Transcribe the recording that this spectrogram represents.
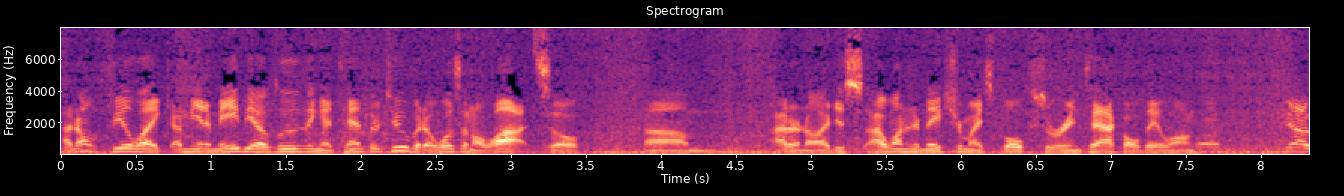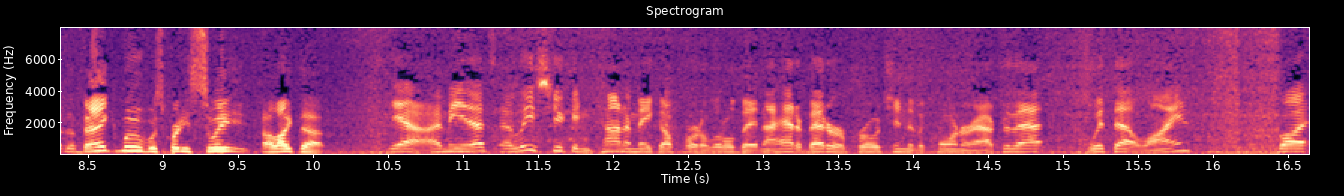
I don't feel like, I mean, maybe I was losing a tenth or two, but it wasn't a lot. So, um, I don't know. I just, I wanted to make sure my spokes were intact all day long. Yeah, the bank move was pretty sweet. I like that. Yeah, I mean that's at least you can kind of make up for it a little bit. And I had a better approach into the corner after that with that line. But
